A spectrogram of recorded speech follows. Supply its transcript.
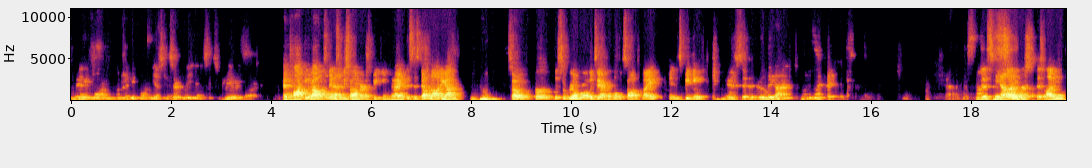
Really warm, really warm. Yes, it certainly is. It's really dark. And talking about things that we saw in our speaking tonight, this is Delenatii. So for this is a real world example of what we saw tonight in speaking. Here's sukhakulii, one of my favorites. This is yellow. un, is un,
